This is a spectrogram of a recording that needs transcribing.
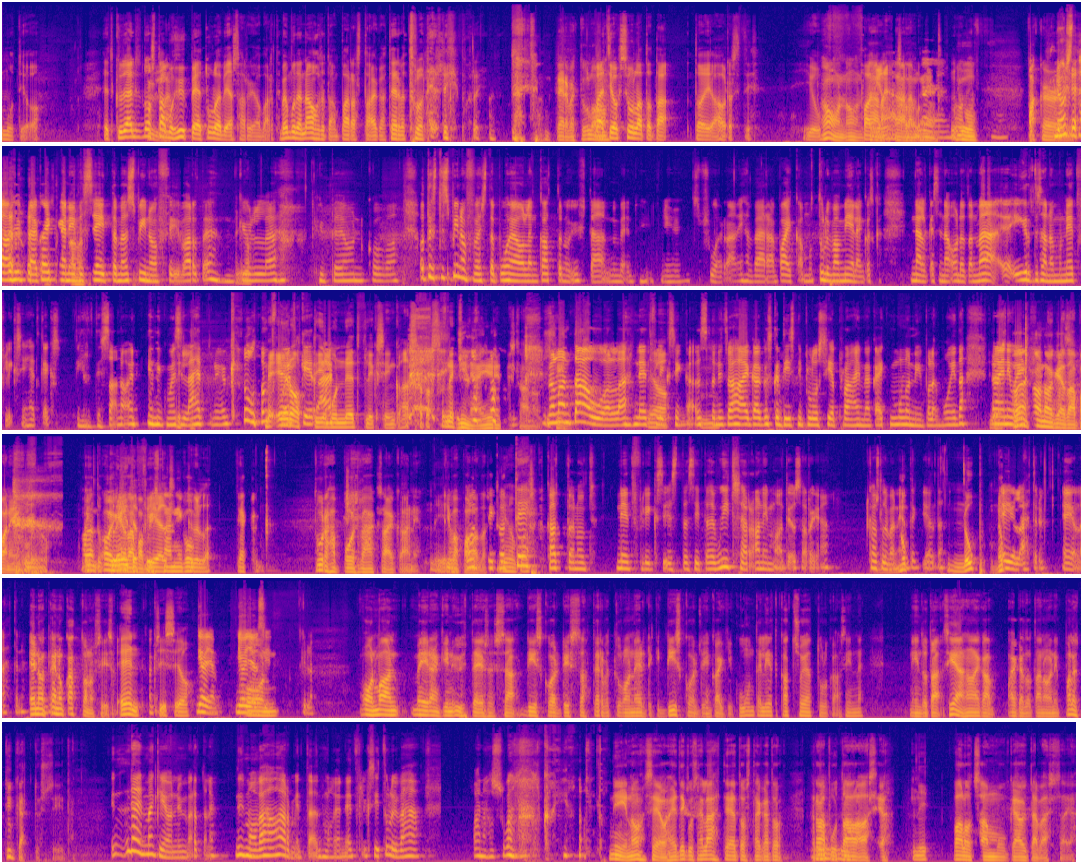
mut joo. Et kyllä tämä nyt nostaa Kyllä. mun hypeä tulevia sarjoja varten. Me muuten nauhoitetaan parasta aikaa. Tervetuloa Nerdikin pariin. Tervetuloa. Paitsi onko sulla tota, toi Audacity? Juu, On, on. Täällä, täällä. Joo, Juu, fucker. Nostaa hyppää kaikkia niitä seitsemän spin-offia varten. Kyllä. Hype on kova. Oletteko te spin-offeista puheen ollen kattonut yhtään no, niin, suoraan ihan väärään paikkaan, mutta tuli vaan mieleen, koska nälkäisenä odotan. Mä irtisanoin mun Netflixin hetkeksi. Irtisanoin, ennen kuin mä olisin lähettänyt jo kellon Me erottiin kirään. mun Netflixin kanssa tossa. Niin. Minä. Me ollaan tauolla Netflixin kanssa Mm. nyt vähän aikaa, koska Disney Plus ja Prime ja kaikki, mulla on niin paljon muita. No Yes. anyway, Toi on oikea tapa. Niin kuin, on oikea tapa pistää niin kuin, kyllä. tiedätkö, turha pois vähäksi aikaa, niin, Niin kiva on. palata. Oletteko te kattonut Netflixistä sitä Witcher-animaatiosarjaa? Castlevanian tekijältä. Nope. Nope. Ei ole lähtenyt, ei ole lähtenyt. En ole, en ole kattonut siis. En, okay. siis joo. Joo, joo, joo, joo On- siis, kyllä. on vaan meidänkin yhteisössä Discordissa, tervetuloa Nerdikin Discordiin kaikki kuuntelijat, katsojat, tulkaa sinne. Niin tota, siellähän on aika, aika tota noin, niin paljon tykätty siitä. Näin mäkin olen ymmärtänyt. Nyt mä oon vähän harmittaa, että mulle Netflixiin tuli vähän vanha suola alkoi janottaa. Niin no, se on heti kun se lähtee tuosta, kato, raput alas ja Niin. valot sammuu käytävässä ja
